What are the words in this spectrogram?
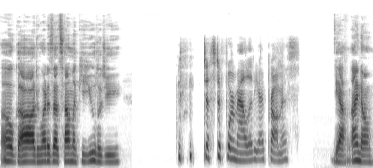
Oh God, why does that sound like a eulogy? Just a formality, I promise. Yeah, I know.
